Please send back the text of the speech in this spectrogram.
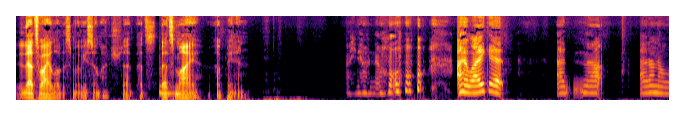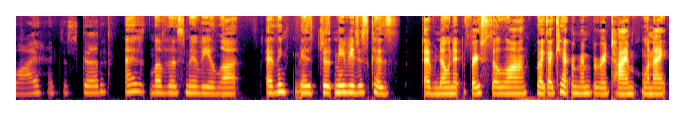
that's why i love this movie so much that, that's hmm. that's my opinion I don't know. I like it. I not. I don't know why. It's just good. I love this movie a lot. I think it's just maybe just because I've known it for so long. Like I can't remember a time when I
